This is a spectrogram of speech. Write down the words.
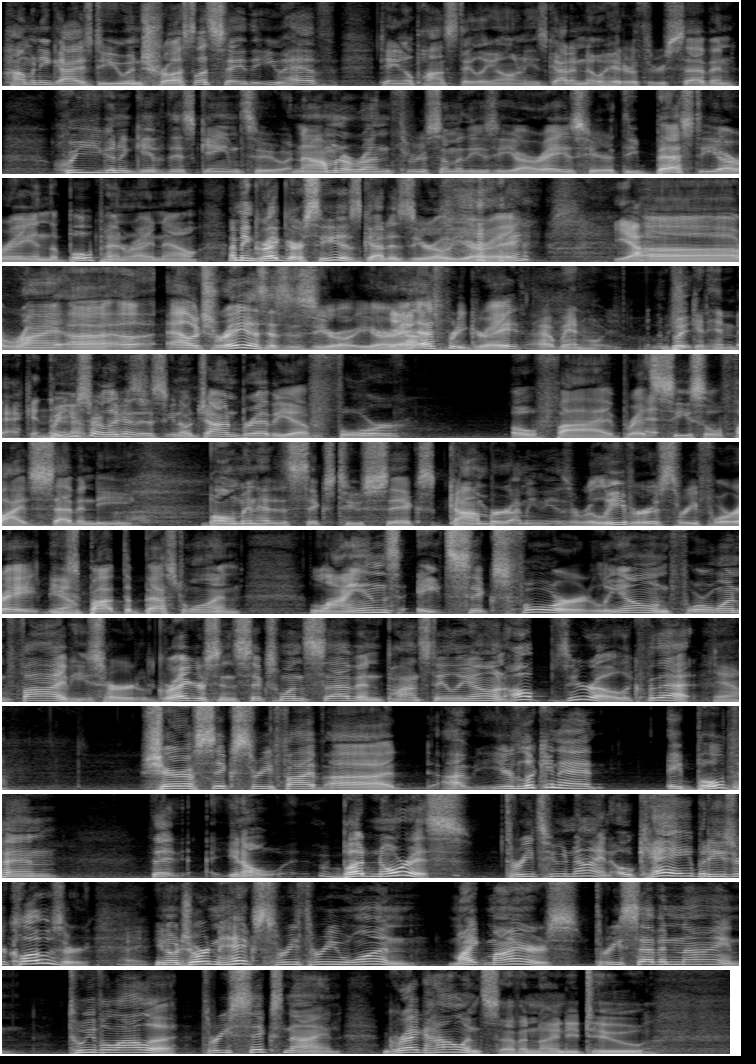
How many guys do you entrust? Let's say that you have Daniel Ponce de Leon, he's got a no hitter through seven. who are you going to give this game to? Now I'm going to run through some of these ERAs here. The best ERA in the bullpen right now. I mean, Greg Garcia's got a zero ERA. Yeah. uh, Ryan, uh, uh, Alex Reyes has a zero ERA. Yeah. That's pretty great. Uh, man, we but- get him back in there. But you That'd start looking at this, you know, John Brebbia, 405, Eh. Brett Cecil, 570. Bowman had a 626. Gomber, I mean, he has a reliever, is 348. He's Yeah. about the best one. Lyons, 864. Leone, 415. He's hurt. Gregerson, 617. Ponce de Leon, oh, zero. Look for that. Yeah. Sherriff, 635. Uh, uh, you're looking at a bullpen that, you know, Bud Norris, 329. Okay, but he's your closer. Right. You know, Jordan Hicks, 331. Mike Mayers, 379. Tuivailala, 369. Greg Holland, 792.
